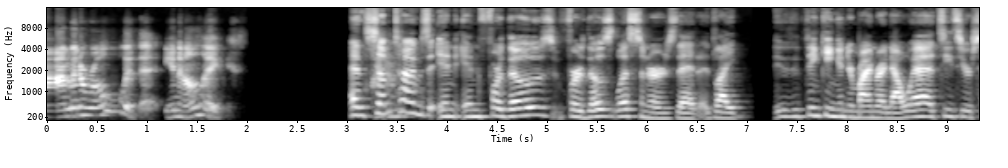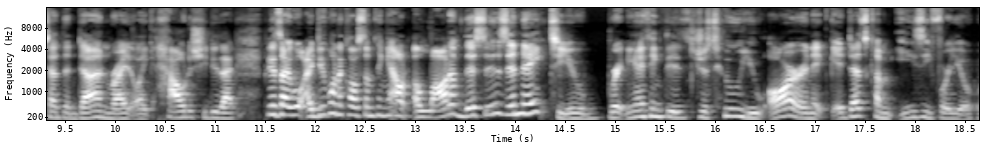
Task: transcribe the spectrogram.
I'm gonna roll with it. You know, like. And sometimes in in for those for those listeners that like Uh, thinking in your mind right now, well, it's easier said than done, right? Like, how does she do that? Because I, will, I do want to call something out. A lot of this is innate to you, Brittany. I think it's just who you are, and it, it does come easy for you.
